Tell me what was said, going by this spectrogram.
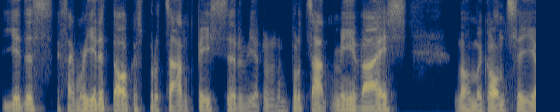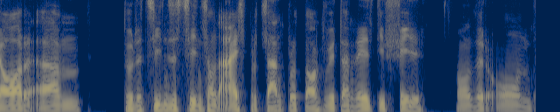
jedes, ich sag mal, jeden Tag ein Prozent besser wird oder ein Prozent mehr weiß, nach einem ganzen Jahr ähm, durch den Zinseszins halt 1% pro Tag wird dann relativ viel. Oder? Und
